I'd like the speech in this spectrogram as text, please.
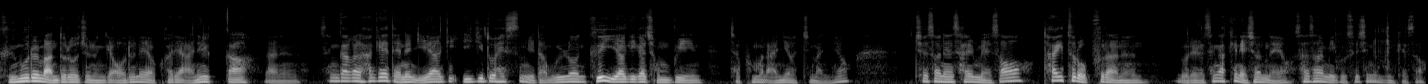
그물을 만들어주는 게 어른의 역할이 아닐까라는 생각을 하게 되는 이야기이기도 했습니다. 물론 그 이야기가 전부인 작품은 아니었지만요. 최선의 삶에서 타이틀 오프라는 노래를 생각해내셨네요. 사삼이고 쓰시는 분께서.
